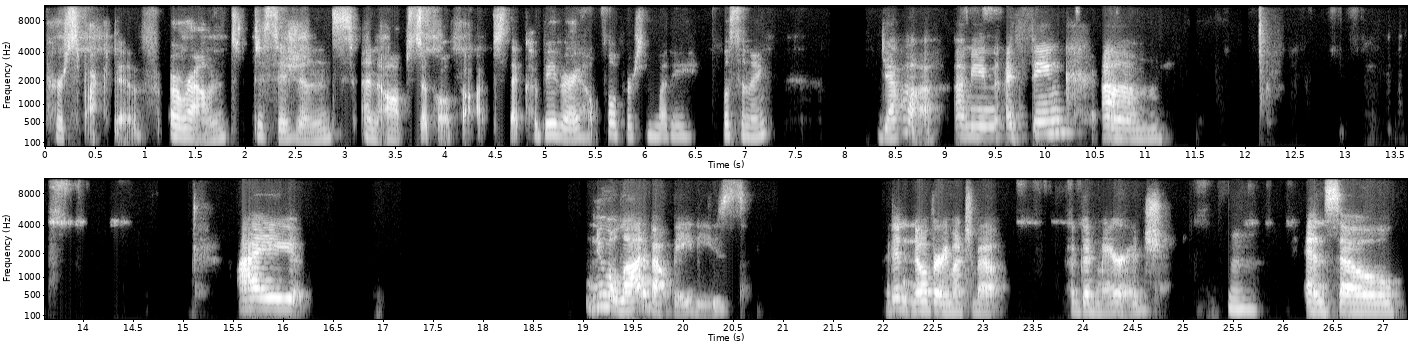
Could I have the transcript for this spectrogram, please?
perspective around decisions and obstacle thoughts that could be very helpful for somebody listening. Yeah. I mean, I think um, I knew a lot about babies. I didn't know very much about a good marriage. Mm. And so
